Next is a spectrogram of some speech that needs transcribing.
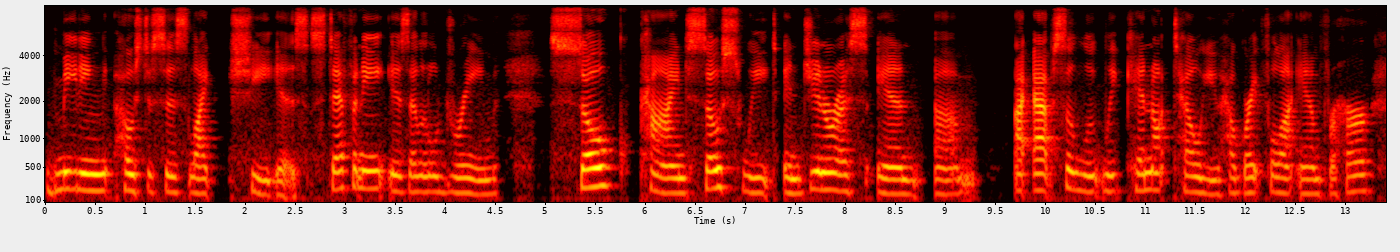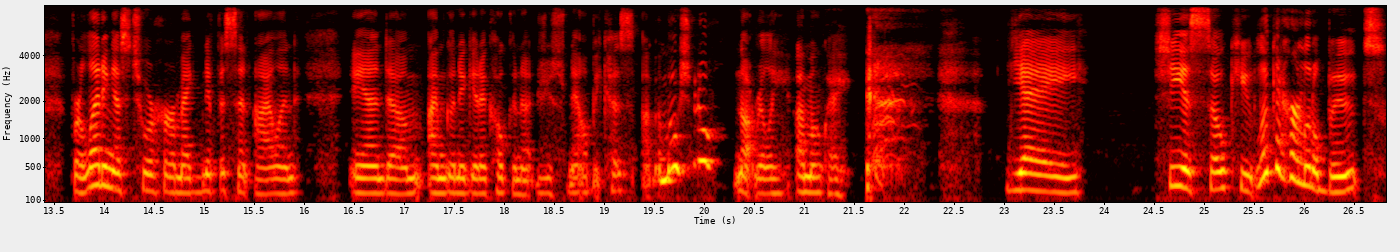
meeting hostesses like she is. Stephanie is a little dream. So kind, so sweet, and generous. And um, I absolutely cannot tell you how grateful I am for her for letting us tour her magnificent island and um, I'm going to get a coconut juice now because I'm emotional. Not really. I'm okay. Yay. She is so cute. Look at her little boots.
